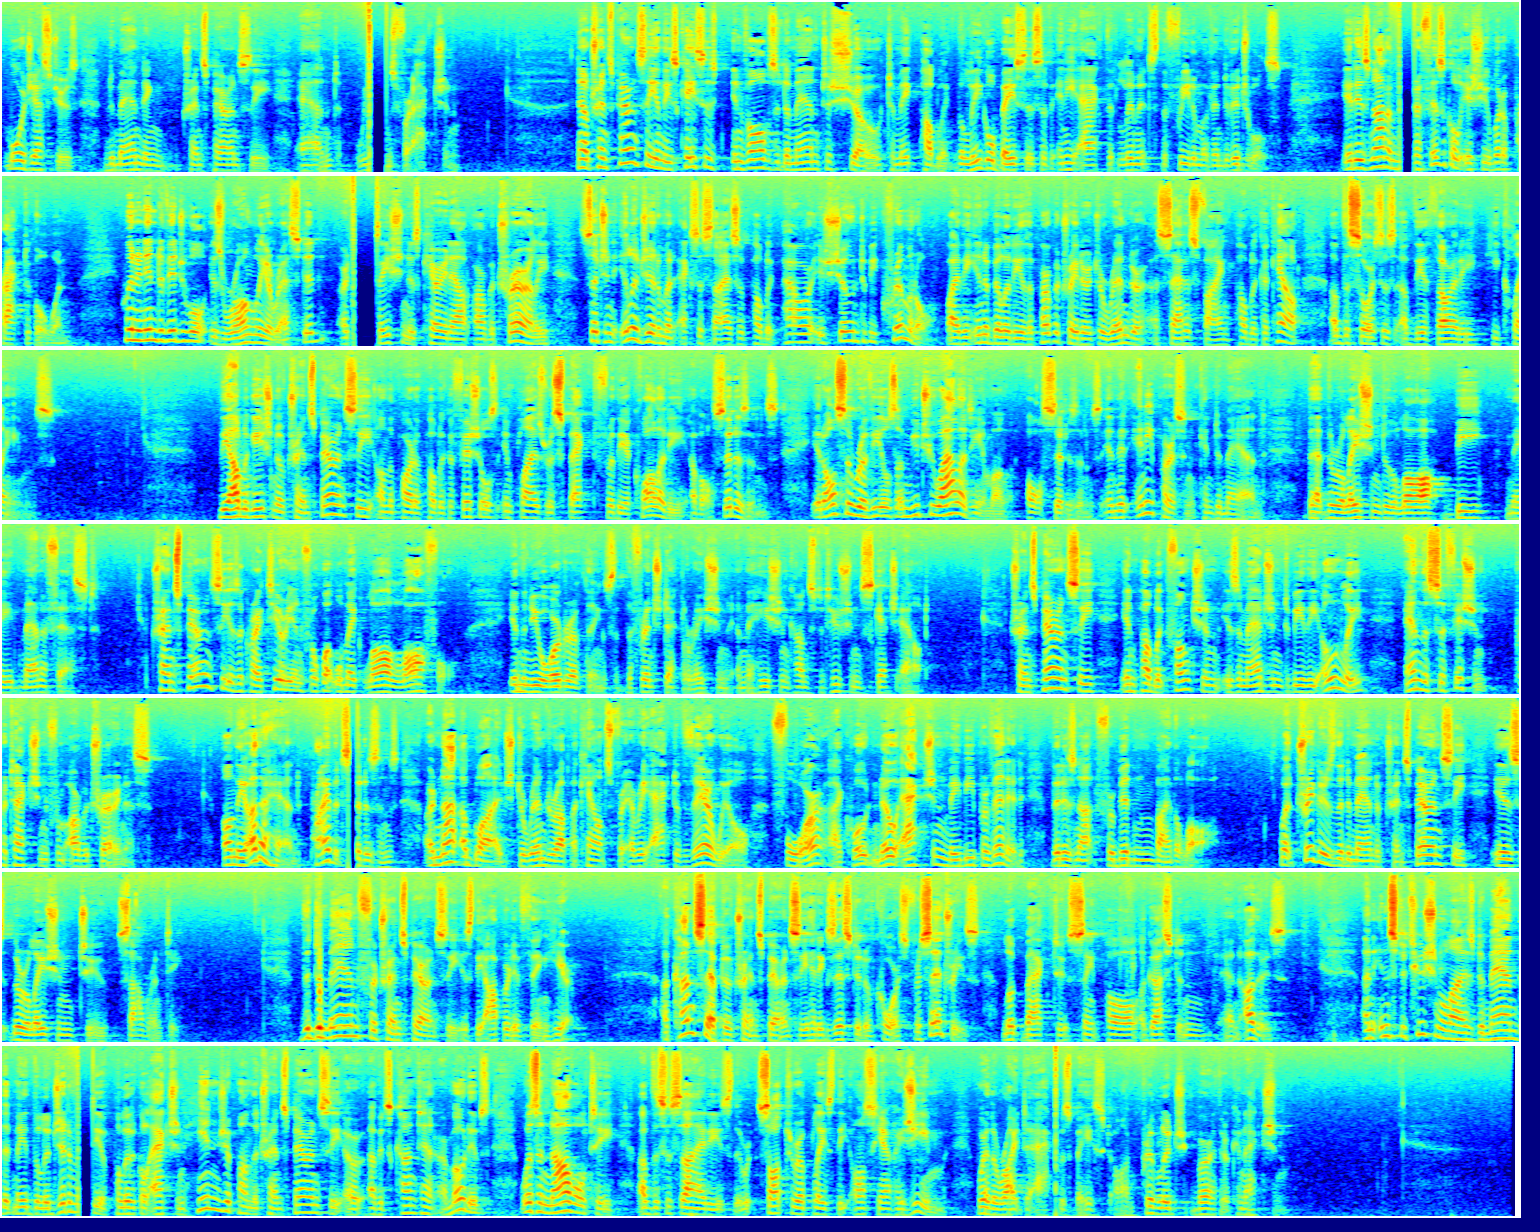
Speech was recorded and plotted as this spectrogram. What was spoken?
more gestures demanding transparency and reasons for action. Now, transparency in these cases involves a demand to show, to make public, the legal basis of any act that limits the freedom of individuals. It is not a metaphysical issue, but a practical one. When an individual is wrongly arrested or taxation is carried out arbitrarily, such an illegitimate exercise of public power is shown to be criminal by the inability of the perpetrator to render a satisfying public account of the sources of the authority he claims. The obligation of transparency on the part of public officials implies respect for the equality of all citizens. It also reveals a mutuality among all citizens, in that any person can demand that the relation to the law be made manifest. Transparency is a criterion for what will make law lawful in the new order of things that the French Declaration and the Haitian Constitution sketch out. Transparency in public function is imagined to be the only and the sufficient protection from arbitrariness. On the other hand, private citizens are not obliged to render up accounts for every act of their will, for, I quote, no action may be prevented that is not forbidden by the law. What triggers the demand of transparency is the relation to sovereignty. The demand for transparency is the operative thing here. A concept of transparency had existed, of course, for centuries. Look back to St. Paul, Augustine, and others an institutionalized demand that made the legitimacy of political action hinge upon the transparency of its content or motives was a novelty of the societies that sought to replace the Ancien Regime, where the right to act was based on privilege, birth, or connection.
